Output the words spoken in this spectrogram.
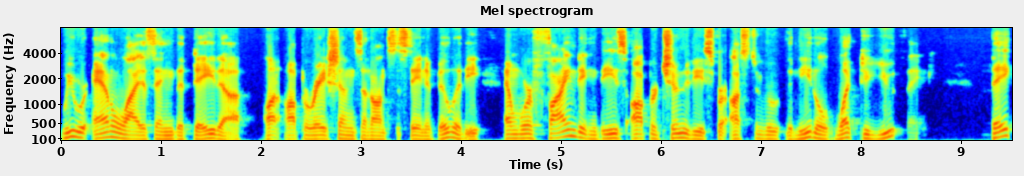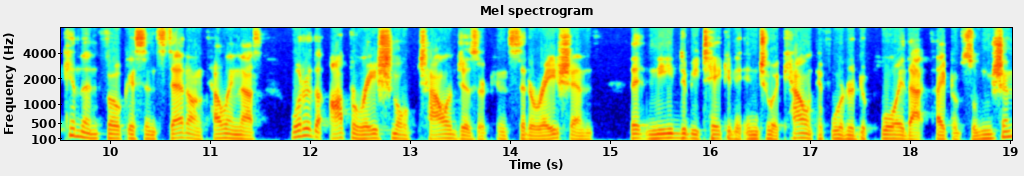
we were analyzing the data on operations and on sustainability, and we're finding these opportunities for us to move the needle, what do you think? They can then focus instead on telling us what are the operational challenges or considerations that need to be taken into account if we're to deploy that type of solution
